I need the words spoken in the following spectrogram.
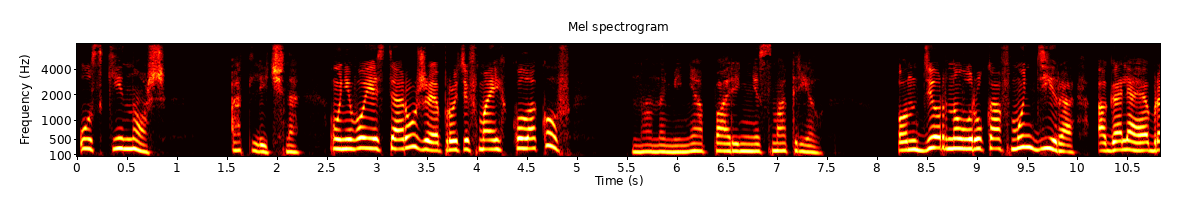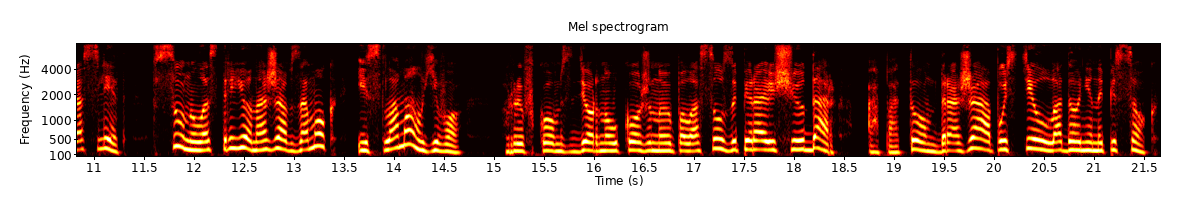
узкий нож. «Отлично. У него есть оружие против моих кулаков». Но на меня парень не смотрел. Он дернул рукав мундира, оголяя браслет, всунул острие ножа в замок и сломал его. Рывком сдернул кожаную полосу, запирающую дар, а потом, дрожа, опустил ладони на песок.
